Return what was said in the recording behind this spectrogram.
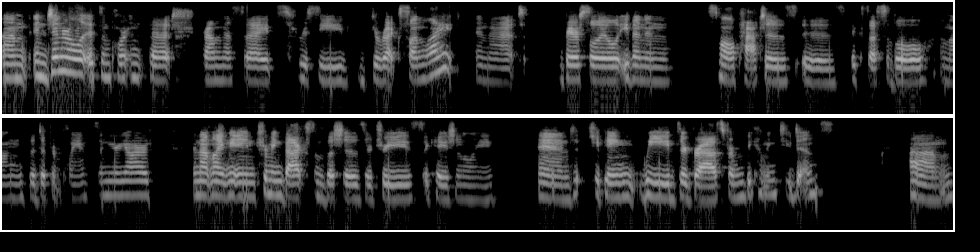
Um, in general, it's important that ground nest sites receive direct sunlight and that bare soil, even in small patches, is accessible among the different plants in your yard. And that might mean trimming back some bushes or trees occasionally and keeping weeds or grass from becoming too dense. Um,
